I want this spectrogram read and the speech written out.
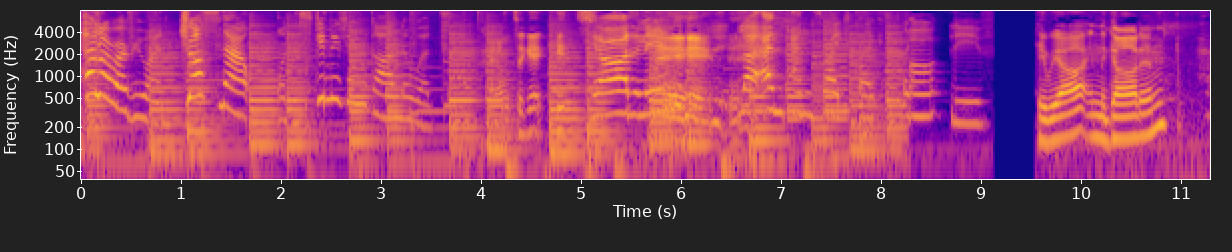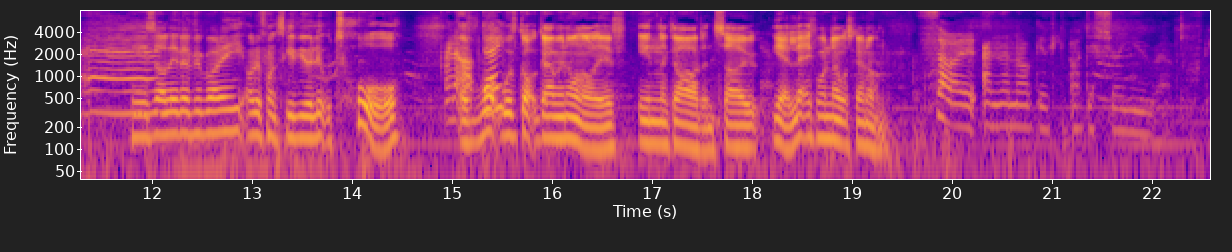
Hello everyone, just now on the Skinny Jean Gardener website. How to get kids. Gardening. Like, and, and like, like, like, Olive. Here we are in the garden. Here's Olive, everybody. Olive wants to give you a little tour An of what we've got going on, Olive, in the garden. So, yeah, let everyone know what's going on. So, and then I'll give you, I'll just show you around. If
